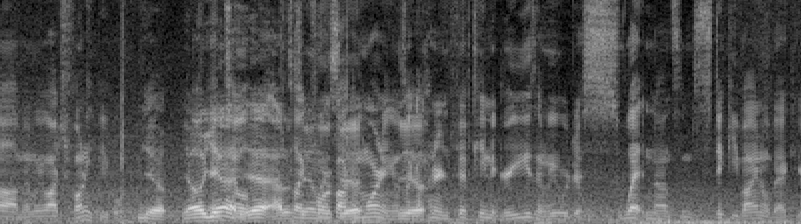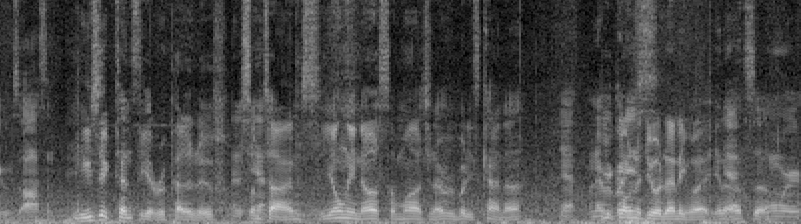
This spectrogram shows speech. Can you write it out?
um, and we watched Funny People. Yeah. Oh yeah. until, yeah. Until like four o'clock in the morning. It was yeah. like 115 degrees, and we were just sweating on some sticky vinyl back here. It was awesome. Music tends to get repetitive Uh, yeah. sometimes. You only know so much, and everybody's kind of Yeah, when you're going to do it anyway. You know. yeah, when so. we're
